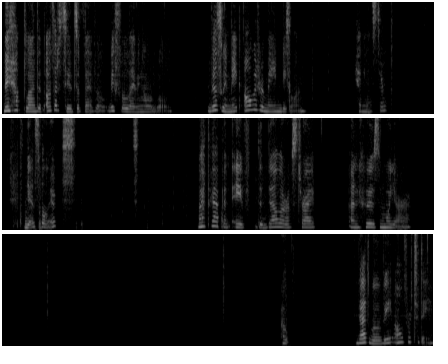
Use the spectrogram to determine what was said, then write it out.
may have planted other seeds of evil before leaving our world. Thus we may always remain vigilant. Headmaster? Yes, Valere? What happened if the Dweller of Strife and who's Muyara? Oh, that will be all for today.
